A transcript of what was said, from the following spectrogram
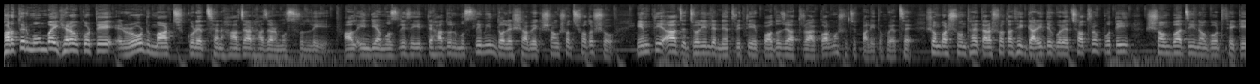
ভারতের মুম্বাই ঘেরাও করতে রোড মার্চ করেছেন হাজার হাজার মুসল্লি। অল ইন্ডিয়া মজলিস ইত্তেহাদুল মুসলিমিন দলের সাবেক সংসদ সদস্য ইমতিয়াজ জলিলের নেতৃত্বে পদযাত্রা কর্মসূচি পালিত হয়েছে। সোমবার সন্ধ্যায় তারা শতাধিক গাড়িতে করে ছত্রপতি সম্ভাজিনগর থেকে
